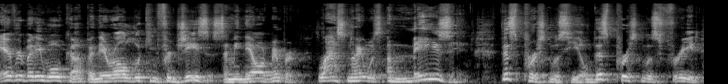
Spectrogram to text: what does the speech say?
Everybody woke up and they were all looking for Jesus. I mean, they all remember last night was amazing. This person was healed. This person was freed.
